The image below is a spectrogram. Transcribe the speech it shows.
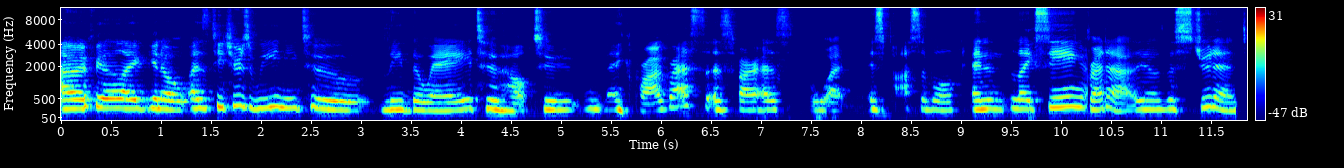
Uh, I feel like, you know, as teachers, we need to lead the way to help to make progress as far as what is possible. And like seeing Greta, you know, the student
